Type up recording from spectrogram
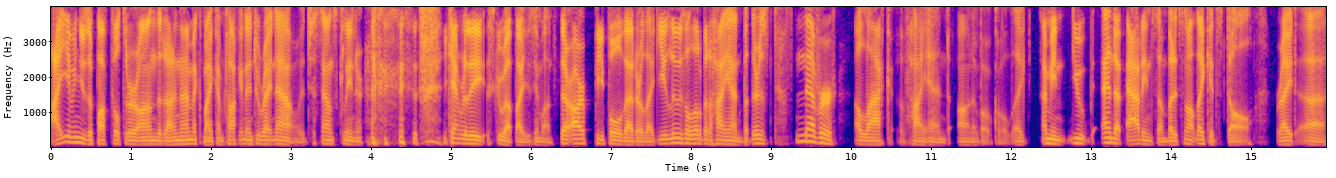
I even use a pop filter on the dynamic mic I'm talking into right now. It just sounds cleaner. you can't really screw up by using one. There are people that are like, you lose a little bit of high end, but there's never a lack of high end on a vocal. Like, I mean, you end up adding some, but it's not like it's dull, right? Uh,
